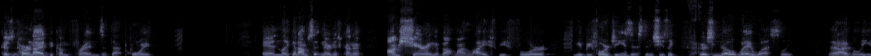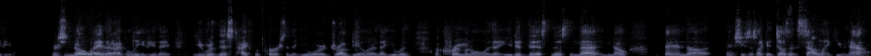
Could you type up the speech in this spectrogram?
because her and I had become friends at that point, and like and I'm sitting there just kind of I'm sharing about my life before before Jesus, and she's like, yeah. "There's no way, Wesley, that I believe you." There's no way that I believe you that you were this type of person, that you were a drug dealer, that you were a criminal, that you did this, this, and that, you know. And uh, and she's just like, it doesn't sound like you now.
